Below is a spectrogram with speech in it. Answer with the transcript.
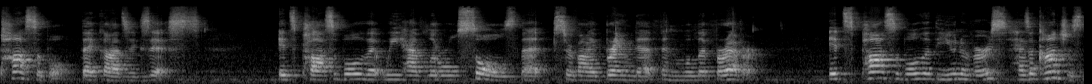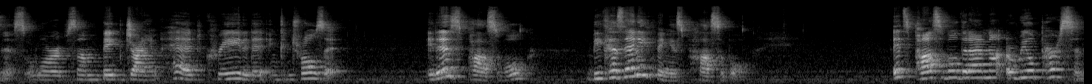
possible that gods exist. It's possible that we have literal souls that survive brain death and will live forever. It's possible that the universe has a consciousness or some big giant head created it and controls it. It is possible because anything is possible. It's possible that I'm not a real person.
